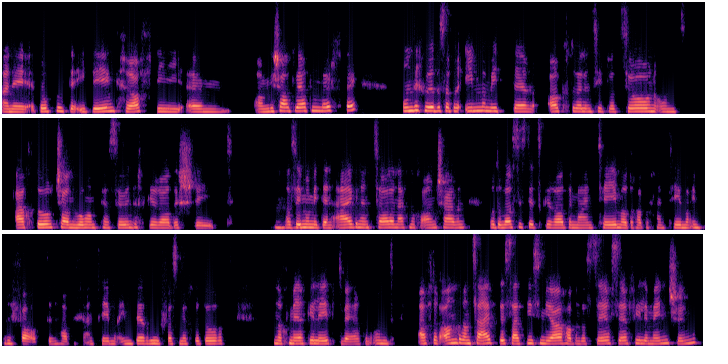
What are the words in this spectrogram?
eine doppelte Ideenkraft, die ähm, angeschaut werden möchte. Und ich würde es aber immer mit der aktuellen Situation und auch dort schauen, wo man persönlich gerade steht. Mhm. Also immer mit den eigenen Zahlen auch noch anschauen, oder was ist jetzt gerade mein Thema, oder habe ich ein Thema im Privaten, habe ich ein Thema im Beruf, was möchte dort noch mehr gelebt werden. Und auf der anderen Seite, seit diesem Jahr haben das sehr, sehr viele Menschen,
